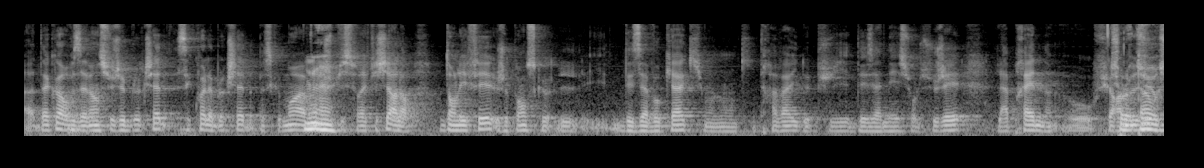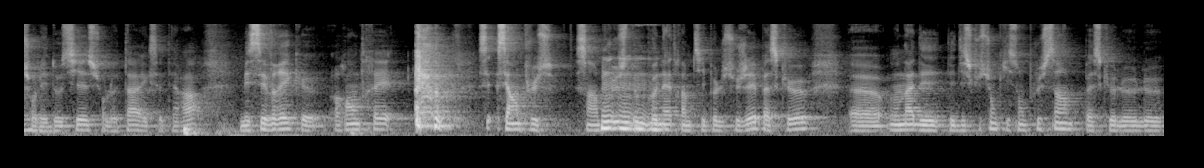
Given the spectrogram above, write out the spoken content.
ah, d'accord, vous avez un sujet blockchain, c'est quoi la blockchain? Parce que moi, avant que je puisse réfléchir, alors dans les faits, je pense que des avocats qui, ont, qui travaillent depuis des années sur le sujet l'apprennent au fur et à mesure sur les dossiers, sur le tas, etc. Mais c'est vrai que rentrer, c'est un plus. C'est un mm, plus mm, de mm, connaître un petit peu le sujet parce que euh, on a des, discussions qui sont plus simples parce que le,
